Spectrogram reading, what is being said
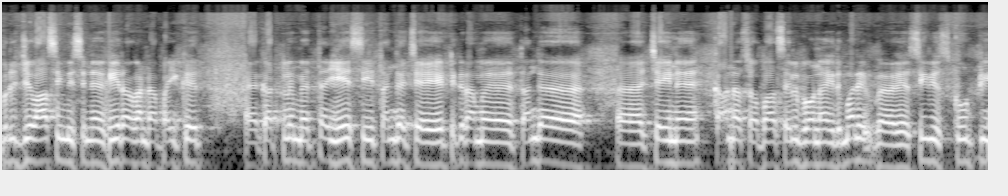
fridge washing machine Hero Honda bike கட்லு மெத்த ஏசி தங்க செ எட்டு கிராமு தங்க செயின் கார்னர் சோஃபா செல்போன் இது மாதிரி சிவி ஸ்கூட்டி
